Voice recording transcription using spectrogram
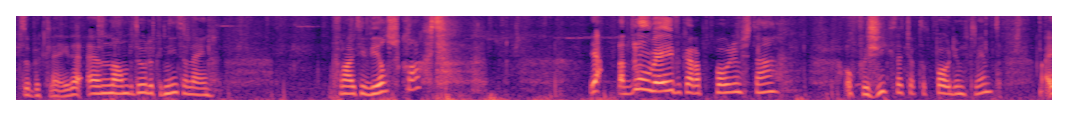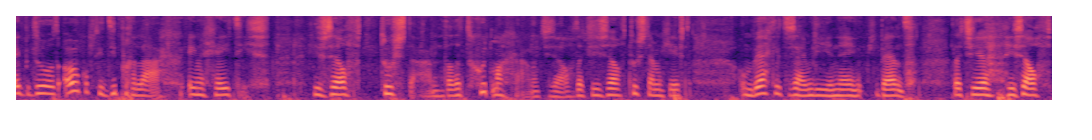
te bekleden? En dan bedoel ik het niet alleen vanuit die wilskracht. Ja, dat doen we even. Ga op het podium staan. Of fysiek dat je op dat podium klimt. Maar ik bedoel het ook op die diepere laag, energetisch jezelf toestaan. Dat het goed mag gaan met jezelf. Dat je jezelf toestemming geeft om werkelijk te zijn wie je bent. Dat je jezelf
